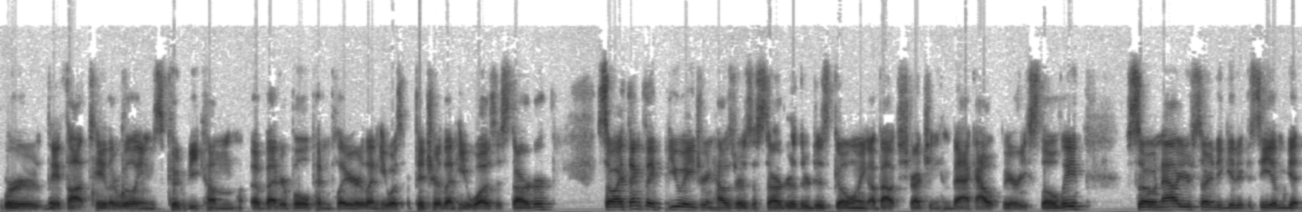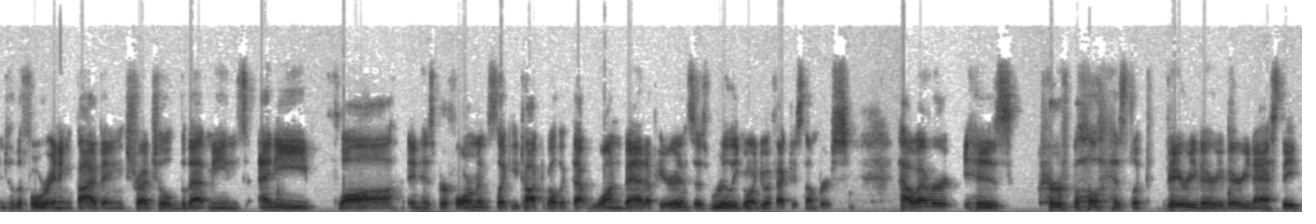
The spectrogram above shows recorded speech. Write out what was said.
where they thought Taylor Williams could become a better bullpen player than he was a pitcher than he was a starter. So I think they view Adrian Houser as a starter. They're just going about stretching him back out very slowly. So now you're starting to get see him get into the four inning, five inning stretch, but that means any flaw in his performance, like you talked about, like that one bad appearance, is really going to affect his numbers. However, his curveball has looked very, very, very nasty.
